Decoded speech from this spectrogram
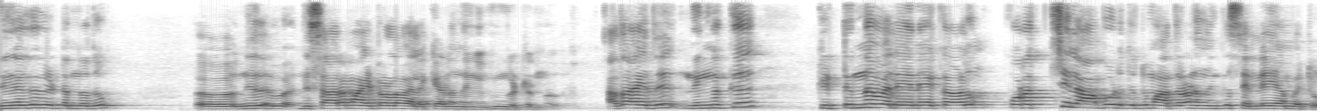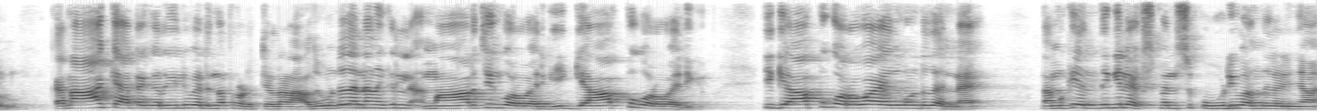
നിങ്ങൾക്ക് കിട്ടുന്നതും നിസ്സാരമായിട്ടുള്ള വിലക്കാണ് നിങ്ങൾക്കും കിട്ടുന്നത്. അതായത് നിങ്ങൾക്ക് കിട്ടുന്ന വിലയേക്കാളും കുറച്ച് ലാഭം എടുത്തിട്ട് മാത്രമാണ് നിങ്ങൾക്ക് സെല്ല് ചെയ്യാൻ പറ്റുള്ളൂ. കാരണം ആ കാറ്റഗറിയിൽ വരുന്ന പ്രൊഡക്റ്റുകളാണ് അതുകൊണ്ട് തന്നെ നിങ്ങൾക്ക് മാർജിൻ കുറവായിരിക്കും. ഈ ഗ്യാപ്പ് കുറവായിരിക്കും. ഈ ഗ്യാപ്പ് കുറവായതുകൊണ്ട് തന്നെ നമുക്ക് എന്തെങ്കിലും എക്സ്പെൻസ് കൂടി വന്നു കഴിഞ്ഞാൽ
